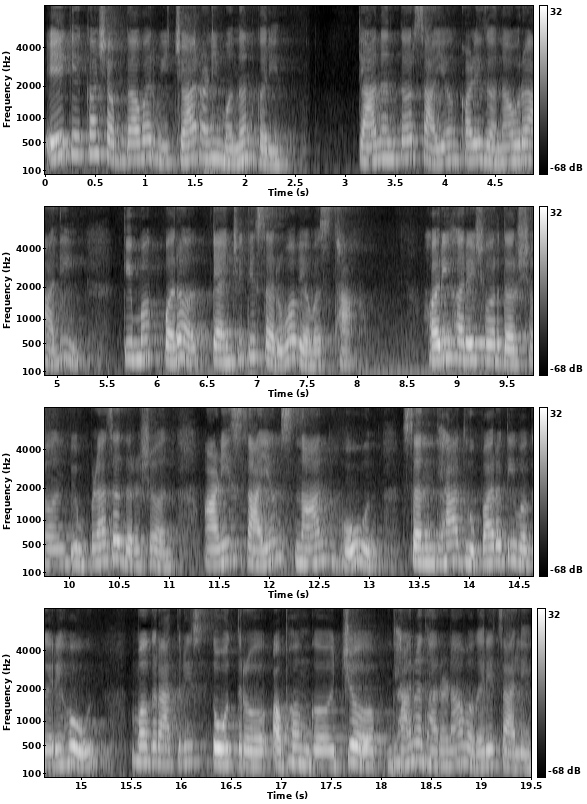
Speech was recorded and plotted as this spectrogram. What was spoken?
एक एका शब्दावर विचार आणि मनन करीत. त्यानंतर सायंकाळी जनावरं आली की मग परत त्यांची ती सर्व व्यवस्था. हरिहरेश्वर दर्शन पिंपळाचं दर्शन आणि सायं स्नान होऊन संध्या धुपारती वगैरे होऊन मग रात्री स्तोत्र अभंग जप ध्यानधारणा वगैरे चाले.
